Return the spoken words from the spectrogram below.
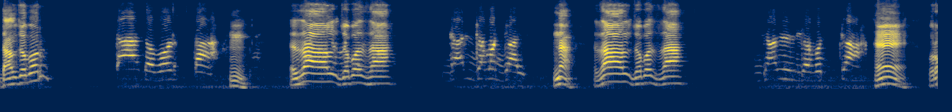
দাল জবর? হুম। জাল না জাল জবর জা হ্যাঁ র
